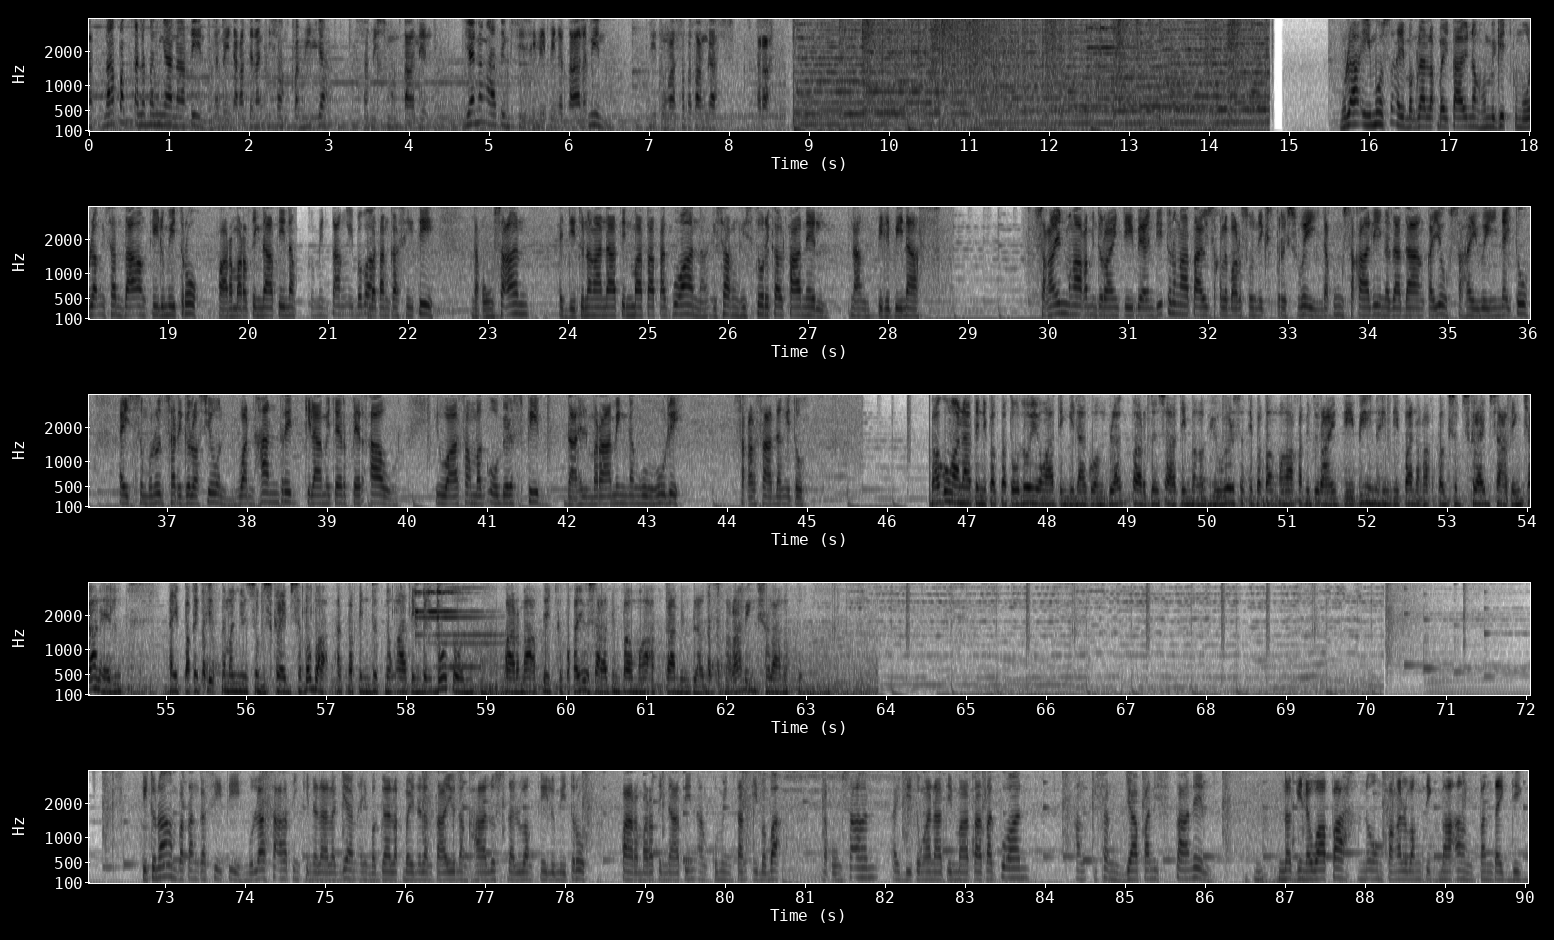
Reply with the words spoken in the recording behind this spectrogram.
At napag-alaman nga natin na may nakatirang isang pamilya sa mismong tunnel. Yan ang ating sisilipin at alamin dito nga sa Batangas. Tara! Mula Imos ay maglalakbay tayo ng humigit kumulang isang daang kilometro para marating natin ang kumintang ibaba Batangas City na kung saan ay dito na nga natin matatagpuan ang isang historical tunnel ng Pilipinas. Sa ngayon mga Kamindurahin TV, andito na nga tayo sa Calabarzon Expressway na kung sakali nadadaan kayo sa highway na ito ay sumunod sa regulasyon 100 km per hour. Iwasang mag-overspeed dahil maraming nanguhuli sa karsadang ito. Bago nga natin ipagpatuloy yung ating ginagawang vlog para dun sa ating mga viewers at iba pang mga Kamidurahin TV na hindi pa nakakapag-subscribe sa ating channel, ay pakiclick naman yung subscribe sa baba at papindot ng ating bell button para ma-update ko pa kayo sa ating pang mga upcoming vlogs. Maraming salamat po. Ito na ang Batangas City. Mula sa ating kinalalagyan ay maglalakbay na lang tayo ng halos dalawang kilometro para marating natin ang kumintang ibaba na kung saan ay dito nga natin matatagpuan ang isang Japanese tunnel na ginawa pa noong pangalawang digmaang pandaigdig.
